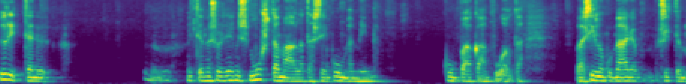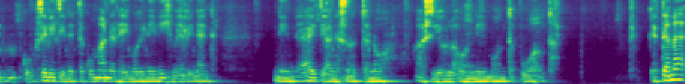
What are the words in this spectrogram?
yrittänyt, miten mä sanoisin, esimerkiksi mustamaalata sen kummemmin kumpaakaan puolta. Vai silloin, kun mä aina sitten kun selitin, että kun Mannerheim oli niin ihmeellinen, niin äiti aina sanoi, että no asioilla on niin monta puolta. Ja tämä,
